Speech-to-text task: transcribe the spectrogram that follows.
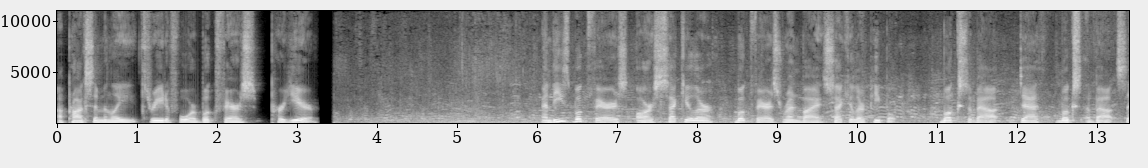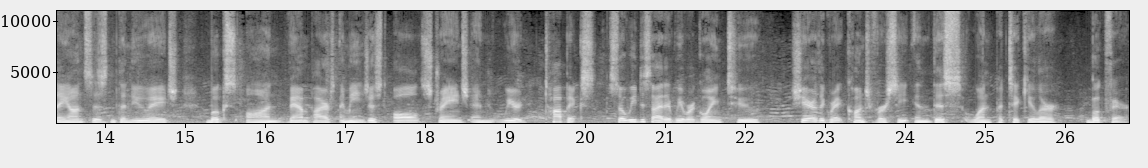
approximately three to four book fairs per year. And these book fairs are secular book fairs run by secular people books about death, books about seances, the New Age, books on vampires. I mean, just all strange and weird topics. So we decided we were going to share the great controversy in this one particular book fair.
